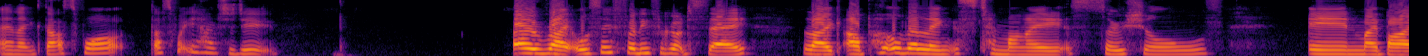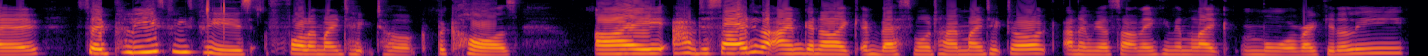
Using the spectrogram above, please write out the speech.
And, like, that's what, that's what you have to do. Oh right, also fully forgot to say, like I'll put all the links to my socials in my bio. So please, please, please follow my TikTok because I have decided that I'm gonna like invest more time in my TikTok and I'm gonna start making them like more regularly.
